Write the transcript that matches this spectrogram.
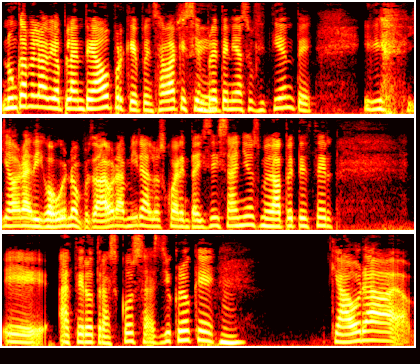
Nunca me lo había planteado porque pensaba que siempre tenía suficiente. Y, ahora digo, bueno, pues ahora mira, a los 46 años me va a apetecer eh, hacer otras cosas. Yo creo que, que ahora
